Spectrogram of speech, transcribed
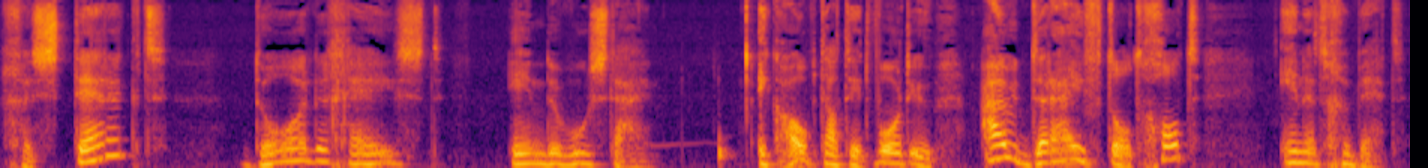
Gesterkt door de geest in de woestijn. Ik hoop dat dit woord u uitdrijft tot God in het gebed.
